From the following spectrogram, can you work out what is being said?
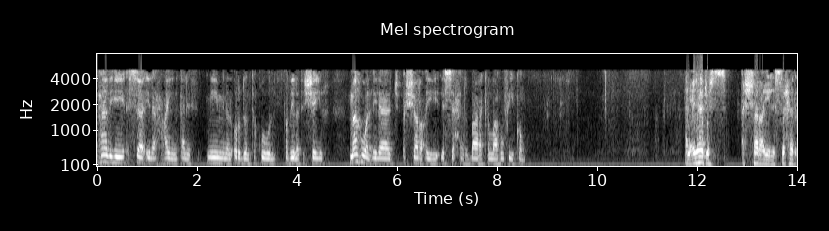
هذه السائلة عين ألف ميم من الأردن تقول فضيلة الشيخ ما هو العلاج الشرعي للسحر؟ بارك الله فيكم. العلاج الشرعي للسحر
